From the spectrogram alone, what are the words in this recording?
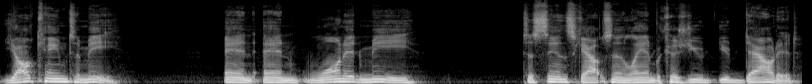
y'all came to me and and wanted me to send scouts in the land because you you doubted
